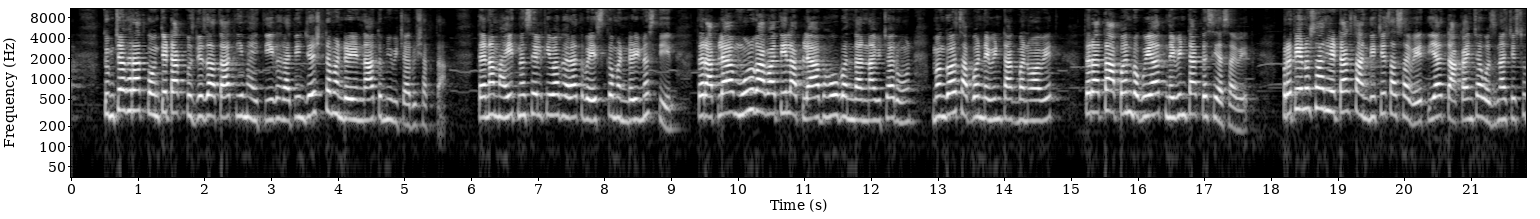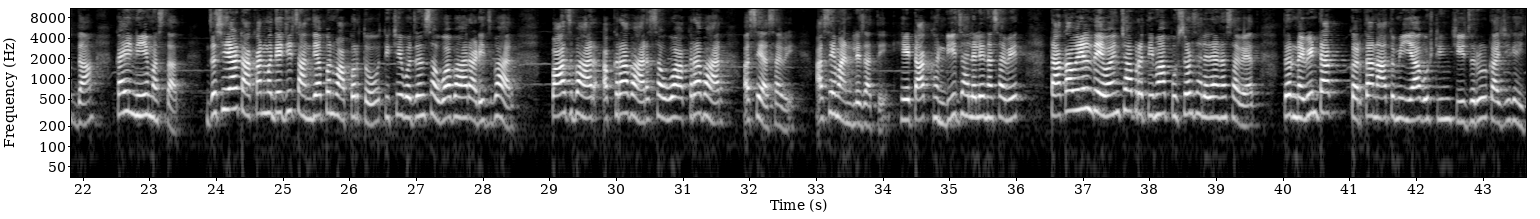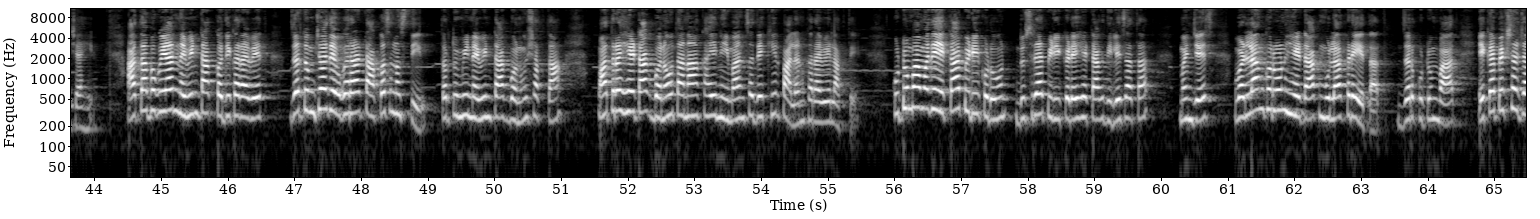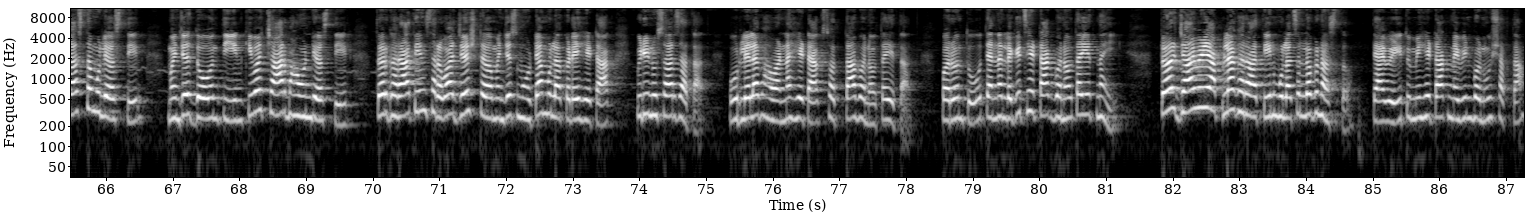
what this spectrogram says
तुमच्या घरात कोणते टाक पूजले जातात ही माहिती घरातील ज्येष्ठ मंडळींना तुम्ही विचारू शकता. त्यांना माहीत नसेल किंवा घरात वयस्क मंडळी नसतील तर आपल्या मूळ गावातील आपल्या भाऊबंधांना विचारून मगच आपण नवीन टाक बनवावेत. तर आता आपण बघूयात नवीन टाक कसे असावेत. प्रथेनुसार हे टाक चांदीचेच असावेत. या टाकांच्या वजनाचे सुद्धा काही नियम असतात. जसे या टाकांमध्ये जी चांदी आपण वापरतो तिचे वजन सव्वा भार अडीच भार पाच भार अकरा भार सव्वा अकरा भार असे असावे. असे मानले जाते. हे टाक खंडित झालेले नसावेत. टाकावरील देवांच्या प्रतिमा पुसट झालेल्या नसाव्यात तर नवीन टाक करताना तुम्ही या गोष्टींची जरूर काळजी घ्यायची आहे. आता बघूया नवीन टाक कधी करावेत. जर तुमच्या देवघरात टाकच नसतील तर तुम्ही नवीन टाक बनवू शकता. मात्र हे टाक बनवताना काही नियमांचं देखील पालन करावे लागते. कुटुंबामध्ये एका पिढीकडून दुसऱ्या पिढीकडे हे टाक दिले जातात. म्हणजेच वडिलांकडून हे टाक मुलाकडे येतात. जर कुटुंबात एकापेक्षा जास्त मुले असतील म्हणजे दोन तीन किंवा चार भावंडे असतील तर घरातील सर्वात ज्येष्ठ म्हणजेच मोठ्या मुलाकडे हे टाक पिढीनुसार जातात. उरलेल्या भावांना हे टाक स्वतः बनवता येतात. परंतु त्यांना लगेच हे टाक बनवता येत नाही. तर ज्यावेळी आपल्या घरातील मुलाचं लग्न असतं त्यावेळी तुम्ही हे टाक नवीन बनवू शकता.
